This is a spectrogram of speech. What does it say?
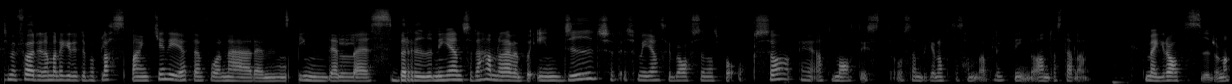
Det som är fördelen när man lägger ut det på Plastbanken är att den får den här spindelspridningen. Så det hamnar även på Indeed, som är ganska bra att synas på också eh, automatiskt. Och sen brukar den oftast hamna på LinkedIn och andra ställen. De här gratissidorna.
